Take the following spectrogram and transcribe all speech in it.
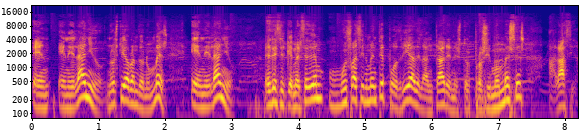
en, en el año, no estoy hablando en un mes, en el año. Es decir, que Mercedes muy fácilmente podría adelantar en estos próximos meses a Dacia.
